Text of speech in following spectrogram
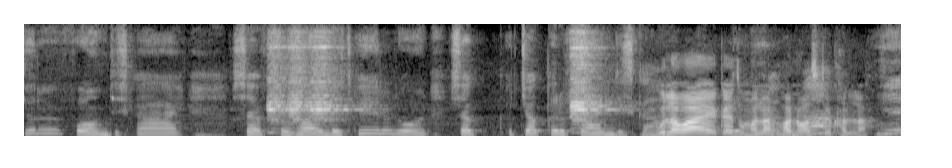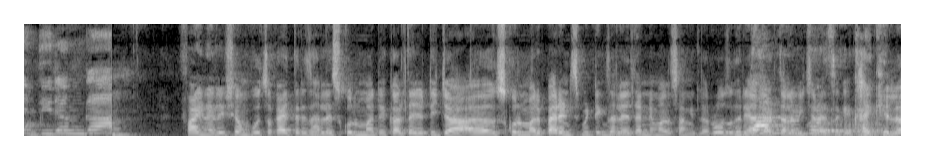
sir from the sky chakra from the sky गुलावा आहे काय तुम्हाला? हॉर्न वाजतोय खालना? ये तिरंगा. फायनली शंभूचं काहीतरी झालंय स्कूलमध्ये काल त्याच्या टीचर स्कूलमध्ये पॅरेंट्स मिटिंग झाली त्यांनी मला सांगितलं रोज घरी आल्यावर त्याला विचारायचं की काय केलं.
